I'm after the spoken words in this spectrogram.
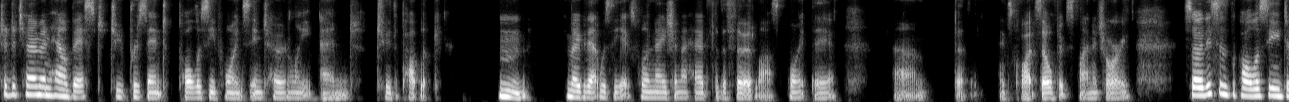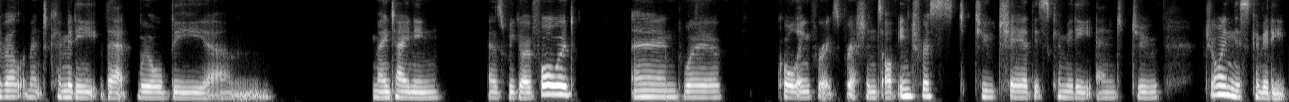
to determine how best to present policy points internally and to the public. Hmm. Maybe that was the explanation I had for the third last point there. Um, but it's quite self-explanatory. So this is the policy development committee that will be um, maintaining as we go forward. And we're calling for expressions of interest to chair this committee and to join this committee.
